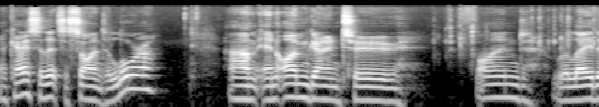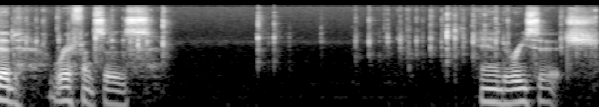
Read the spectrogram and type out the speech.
Okay, so that's assigned to Laura. Um, and I'm going to find related references and research.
